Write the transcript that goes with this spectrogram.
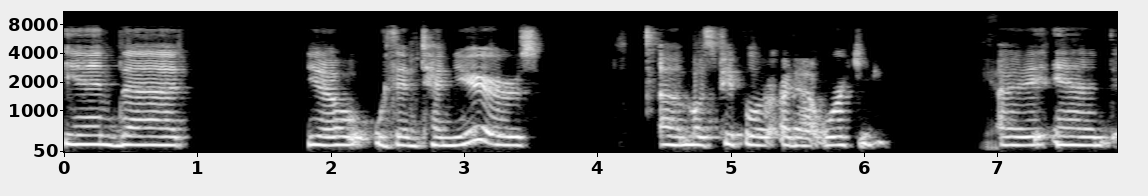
and that you know within ten years, uh, most people are, are not working, yeah. uh, and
